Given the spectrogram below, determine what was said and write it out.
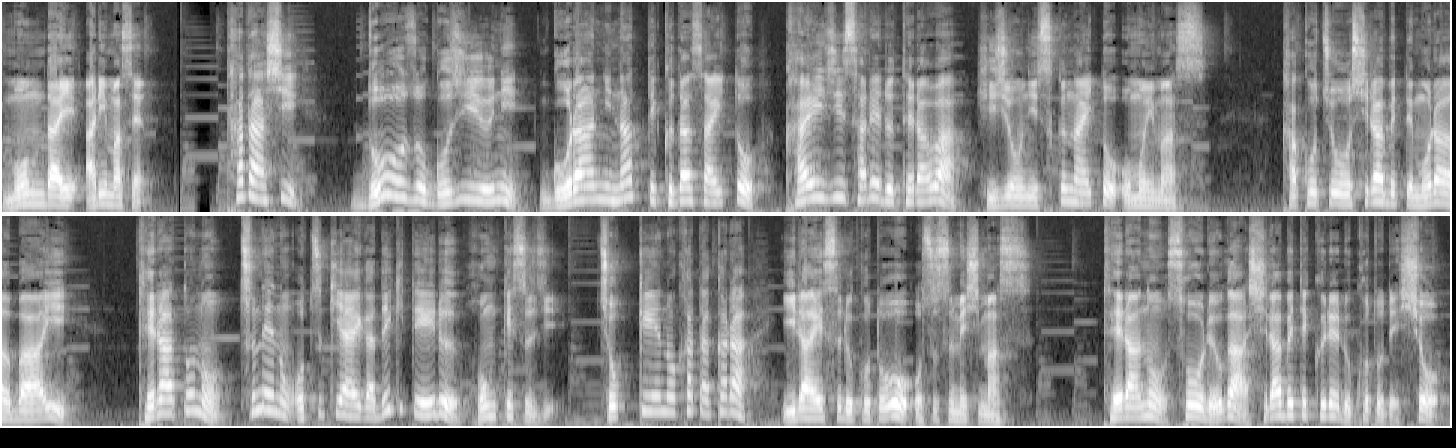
問題ありません。ただし、どうぞご自由にご覧になってくださいと開示される寺は非常に少ないと思います。過去帳を調べてもらう場合、寺との常のお付き合いができている本家筋、直系の方から依頼することをお勧めします。寺の僧侶が調べてくれることでしょ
